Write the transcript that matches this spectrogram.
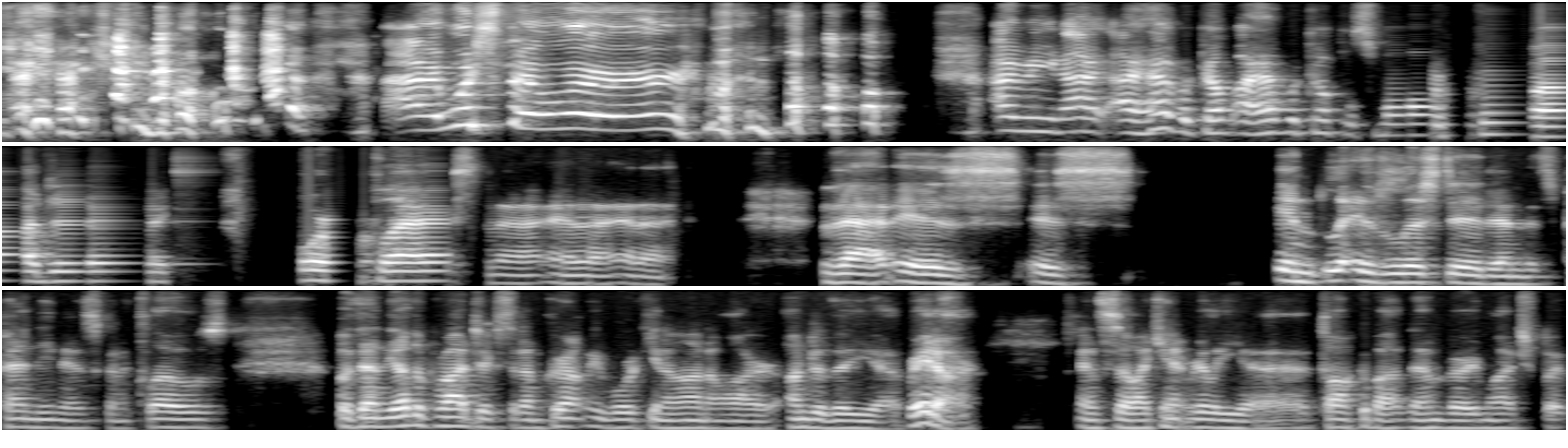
No. I wish there were, but no. I mean, I, I have a couple. I have a couple smaller projects, fourplex, and a, and a, and a that is is in is listed and it's pending. And it's going to close, but then the other projects that I'm currently working on are under the uh, radar, and so I can't really uh, talk about them very much. But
